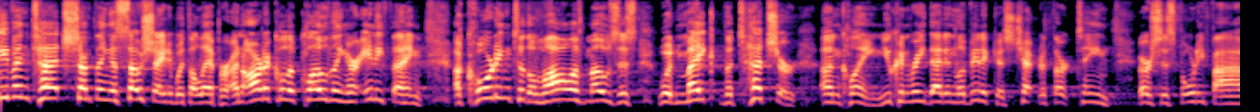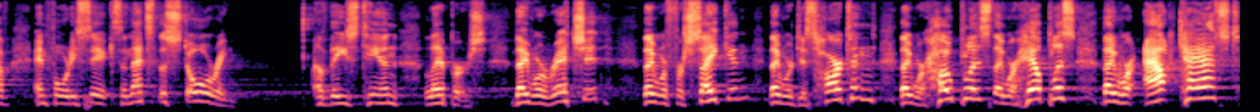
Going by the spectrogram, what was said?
even touch something associated with a leper, an article of clothing or anything, according to the law of Moses, would make the toucher unclean. You can read that in Leviticus chapter 13, verses 45 and 46. And that's the story of these 10 lepers. They were wretched, they were forsaken, they were disheartened, they were hopeless, they were helpless, they were outcast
